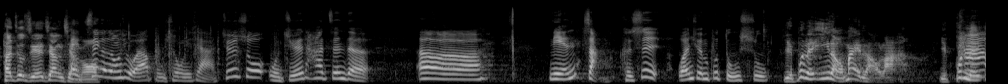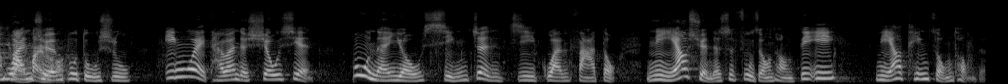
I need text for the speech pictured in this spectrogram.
他就直接这样讲哦。这个东西我要补充一下，就是说，我觉得他真的，呃，年长，可是完全不读书，也不能倚老卖老啦，也不能倚老完全不读书，因为台湾的修宪不能由行政机关发动，你要选的是副总统。第一，你要听总统的，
